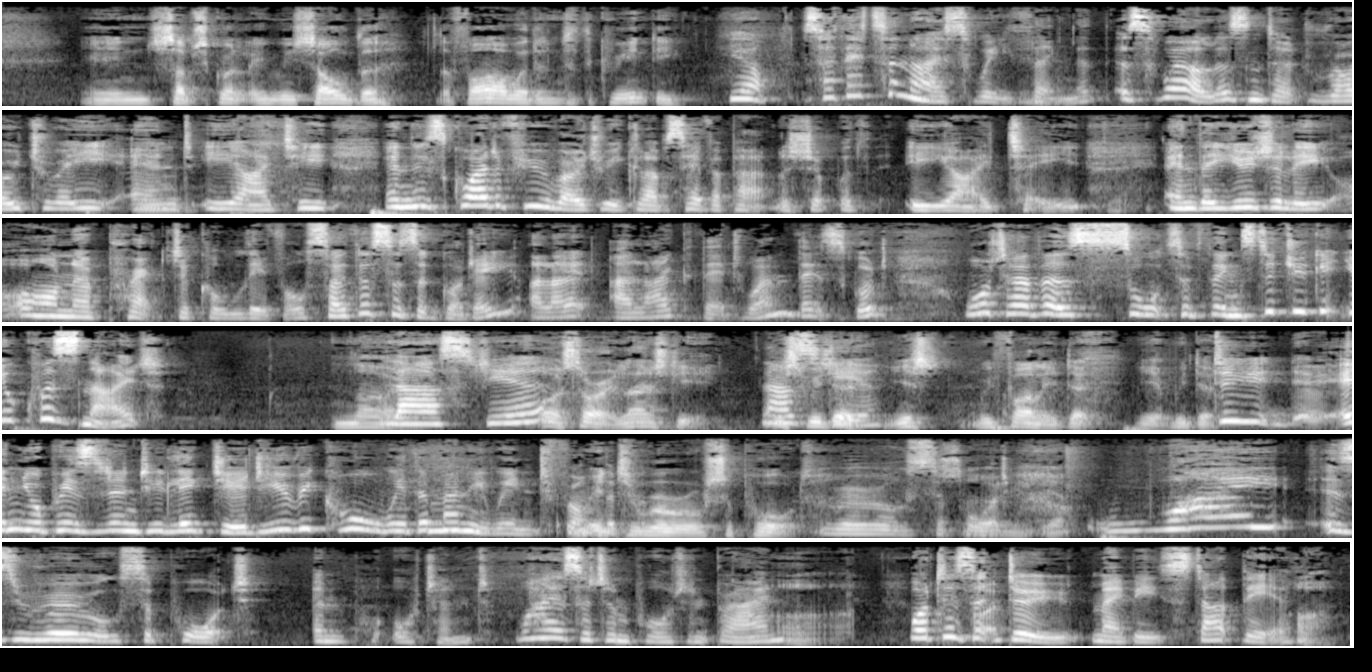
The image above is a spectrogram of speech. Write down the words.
and subsequently we sold the, the firewood into the community. Yeah, so that's a nice wee thing as well, isn't it? Rotary and mm. EIT, and there's quite a few Rotary clubs have a partnership with EIT, yeah. and they're usually on a practical level. So this is a goodie. I like I like that one. That's good. What other sorts of things? Did you get your quiz night? No. Last year? Oh, sorry, last year. Last yes, we year. did. Yes, we finally did. Yeah, we did. Do you, in your president elect year, do you recall where the money went from? went the to rural support. Rural support. So, yeah. Why is rural support important? Why is it important, Brian? Oh, what does it I, do? Maybe start there. Oh,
